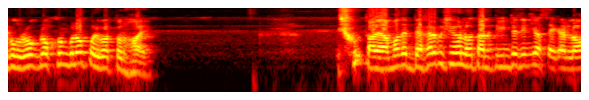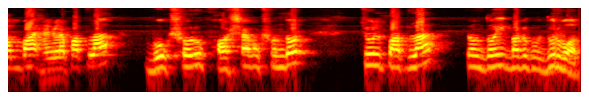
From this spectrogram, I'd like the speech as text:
এবং রোগ লক্ষণগুলোও পরিবর্তন হয়। তাহলে আমাদের দেখার বিষয় হলো, তাহলে তিনটে জিনিস আছে। এখানে লম্বা, হ্যাংলা পাতলা, বুক সরু, ফর্সা এবং সুন্দর, চুল পাতলা এবং দৈহিকভাবে খুব দুর্বল।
